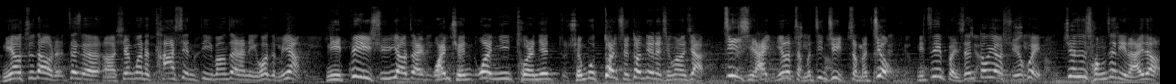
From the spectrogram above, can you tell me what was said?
你要知道的这个呃相关的塌陷的地方在哪里或怎么样，你必须要在完全万一突然间全部断水断电的情况下记起来，你要怎么进去怎么救，你自己本身都要学会，就是从这里来的。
